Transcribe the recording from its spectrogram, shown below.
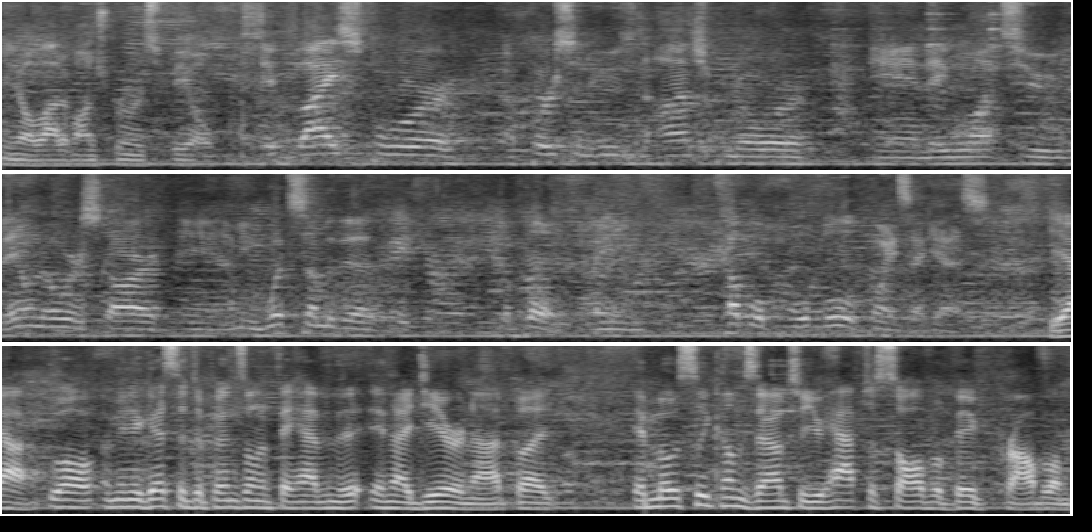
you know, a lot of entrepreneurs feel. Advice for a person who's an entrepreneur and they want to, they don't know where to start. And I mean, what's some of the the bulk? I mean, a couple bullet points, I guess. Yeah, well, I mean, I guess it depends on if they have an idea or not, but it mostly comes down to you have to solve a big problem.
